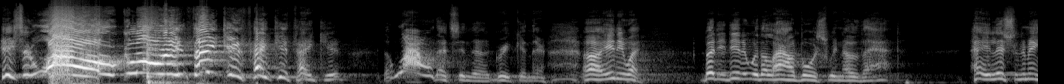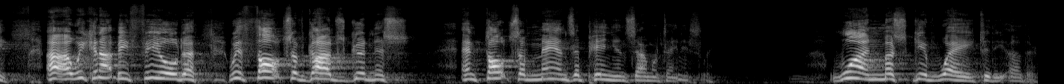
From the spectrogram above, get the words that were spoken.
He said, Wow, glory, thank you, thank you, thank you. The wow, that's in the Greek in there. Uh, anyway. But he did it with a loud voice, we know that. Hey, listen to me. Uh, we cannot be filled uh, with thoughts of God's goodness and thoughts of man's opinion simultaneously. One must give way to the other.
